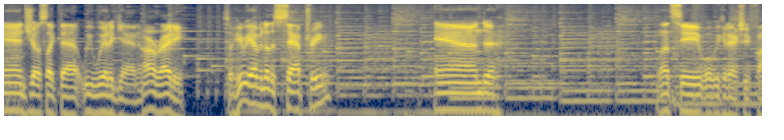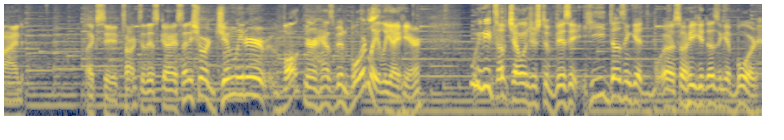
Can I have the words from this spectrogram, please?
And just like that, we win again. Alrighty. So here we have another sap tree. And let's see what we can actually find. Let's see. Talk to this guy. Sunyshore Gym Leader Volkner has been bored lately, I hear. We need tough challengers to visit. He doesn't get uh, so he doesn't get bored.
